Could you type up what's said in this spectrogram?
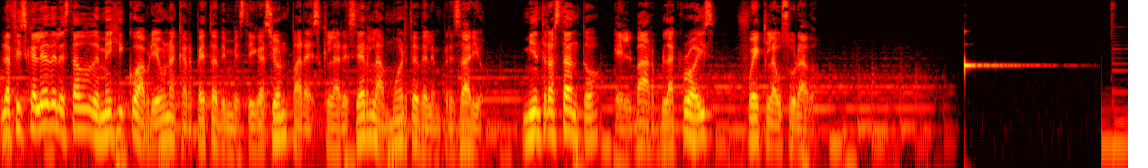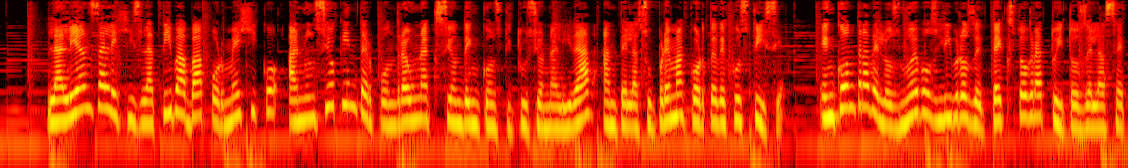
La Fiscalía del Estado de México abrió una carpeta de investigación para esclarecer la muerte del empresario. Mientras tanto, el bar Black Royce fue clausurado. La Alianza Legislativa Va por México anunció que interpondrá una acción de inconstitucionalidad ante la Suprema Corte de Justicia en contra de los nuevos libros de texto gratuitos de la SEP.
